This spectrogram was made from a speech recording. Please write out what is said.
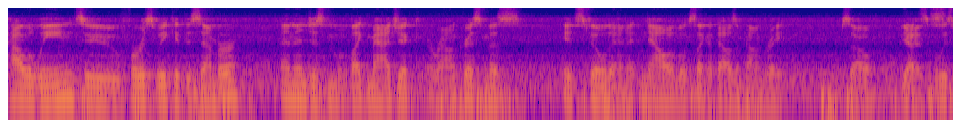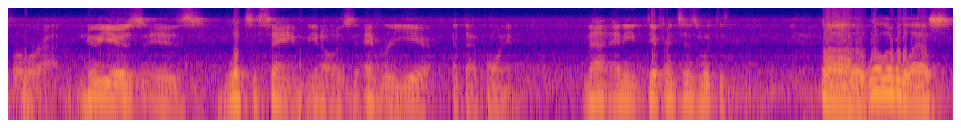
Halloween to first week of December, and then just like magic around Christmas, it's filled in. It, now it looks like a thousand pound rate. So Yeah, that's at least where we're at. New Year's is looks the same, you know, as every year at that point. Matt, any differences with the? Uh, well, over the last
